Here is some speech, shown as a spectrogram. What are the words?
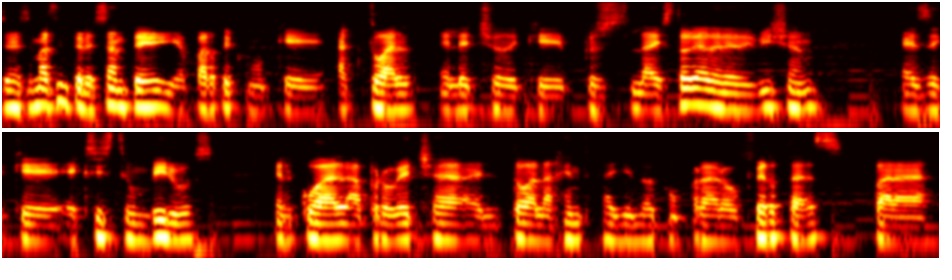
es más interesante y aparte como que actual el hecho de que pues la historia de The Division es de que existe un virus el cual aprovecha toda la gente yendo a comprar ofertas para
